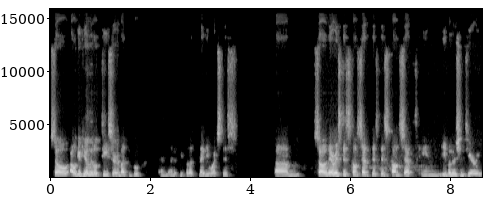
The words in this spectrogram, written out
so I'll give you a little teaser about the book and, and the people that maybe watch this. Um, so there is this concept, this this concept in evolution theory,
